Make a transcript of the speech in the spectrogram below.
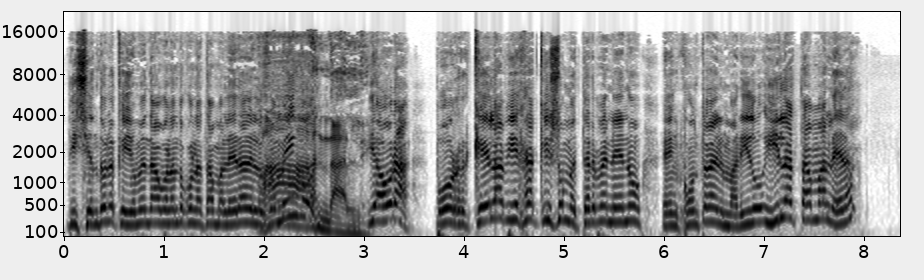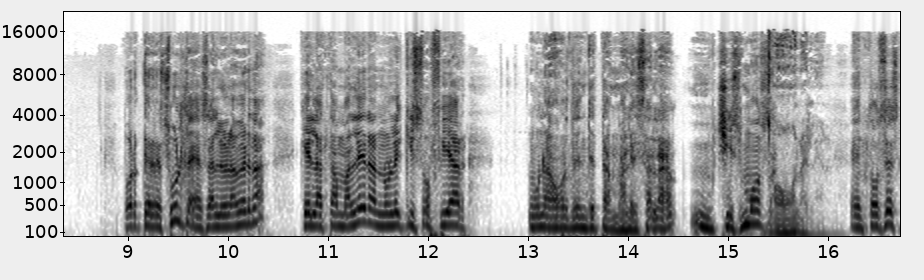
diciéndole que yo me andaba volando con la tamalera de los domingos. Ándale. Y ahora, ¿por qué la vieja quiso meter veneno en contra del marido y la tamalera? Porque resulta, ya salió la verdad, que la tamalera no le quiso fiar una orden de tamales a la chismosa. Entonces,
